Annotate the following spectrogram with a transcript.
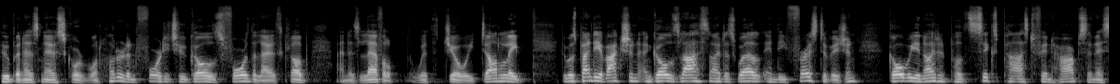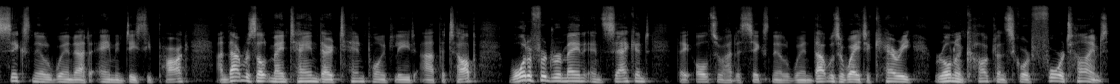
Hoban has now scored 142 goals for the Louth club and and is level with Joey Donnelly. There was plenty of action and goals last night as well in the First Division. Galway United pulled six past Finn Harps in a 6 0 win at Eamonn Deacy Park, and that result maintained their 10 point lead at the top. Waterford remain in second. They also had a 6 0 win. That was away to Kerry. Ronan Coughlin scored four times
